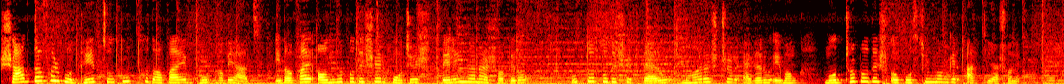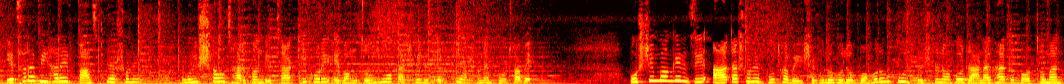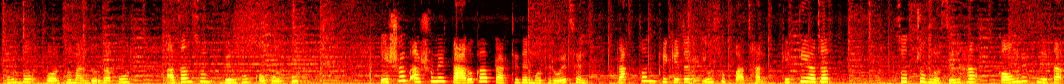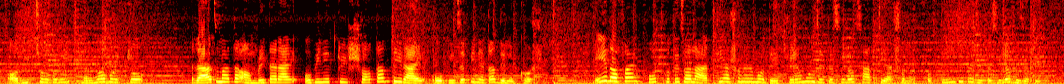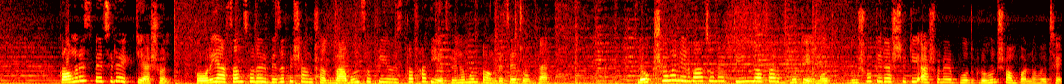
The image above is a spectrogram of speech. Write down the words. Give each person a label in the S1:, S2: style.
S1: সাত দফার মধ্যে চতুর্থ দফায় ভোট হবে আজ। এ দফায় অন্ধ্রপ্রদেশের পঁচিশ, তেলেঙ্গানার সতেরো, উত্তরপ্রদেশের তেরো, মহারাষ্ট্রের এগারো এবং মধ্যপ্রদেশ ও পশ্চিমবঙ্গের আটটি আসনে। এছাড়া বিহারের পাঁচটি আসনে, উড়িষ্যা ও ঝাড়খণ্ডে চারটি করে এবং জম্মু ও কাশ্মীরের একটি আসনে ভোট হবে। পশ্চিমবঙ্গের যে আট আসনে ভোট হবে, সেগুলো হলো বহরমপুর, কৃষ্ণনগর, রানাঘাট, বর্ধমান পূর্ব, বর্ধমান দুর্গাপুর আসানসোল, বীরভূম ও বোলপুর। এসব আসনে তারকা প্রার্থীদের মধ্যে রয়েছেন প্রাক্তন ক্রিকেটার ইউসুফ পাঠান, কীর্তি আজাদ, শত্রুঘ্ন সিনহা, কংগ্রেস নেতা অধীর চৌধুরী, মহুয়া মৈত্র, রাজমাতা অমৃতা রায়, অভিনেত্রী শতাব্দী রায় ও বিজেপি নেতা দিলীপ ঘোষ। এই দফায় ভোট হতে চলা আটটি আসনের মধ্যে তৃণমূল জিতেছিল চারটি আসনে ও তিনটিতে জিতেছিল বিজেপি। কংগ্রেস পেয়েছিল একটি আসন। পরে আসানসোলের বিজেপি সাংসদ বাবুল সুপ্রিয় ইস্তফা দিয়ে তৃণমূল কংগ্রেসে যোগদান লোকসভা নির্বাচনের তিন দফার ভোটে মোট দুশো তিরাশিটি আসনের ভোট গ্রহণ সম্পন্ন হয়েছে।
